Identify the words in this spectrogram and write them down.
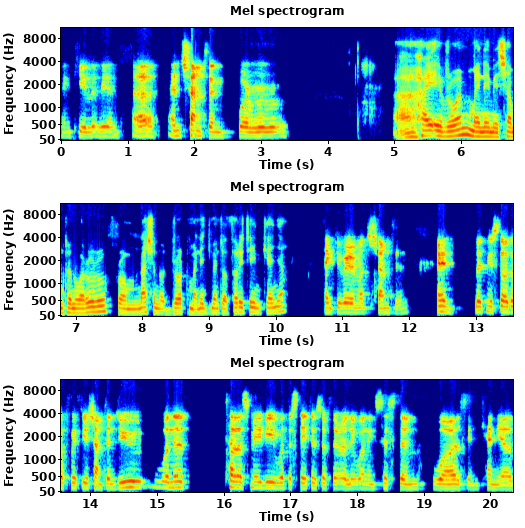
Thank you, Lillian. Uh, and Shamton Waruru. Uh, hi, everyone. My name is Shamton Waruru from National Drought Management Authority in Kenya. Thank you very much, Shamton. And let me start off with you, Shamton. Do you want to tell us maybe what the status of the early warning system was in Kenya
